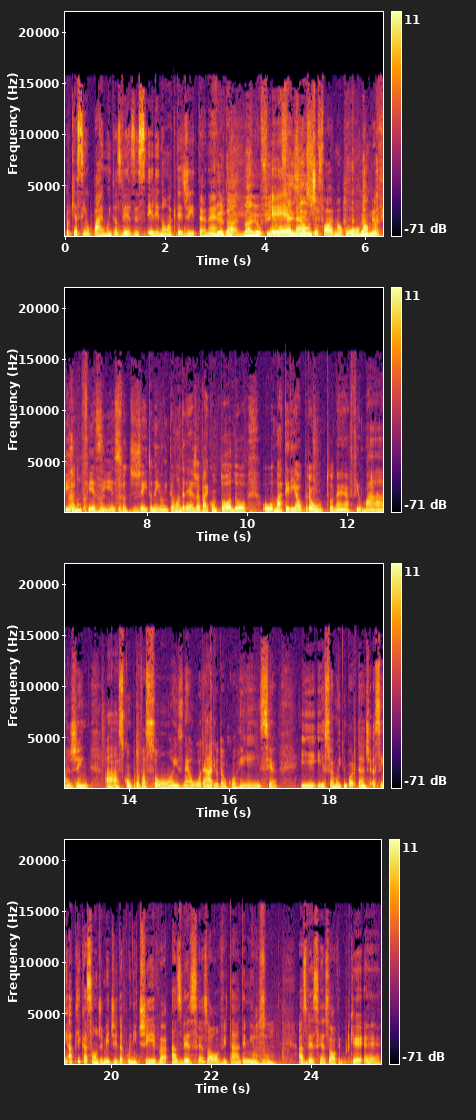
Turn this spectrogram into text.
porque assim o pai muitas vezes ele não acredita, né? Verdade, mas meu filho é, não fez não, isso. de forma alguma. o meu filho não fez isso de jeito nenhum. Então o André já vai com todo o material pronto, né? A filmagem, as comprovações, né? O horário da ocorrência. E isso é muito importante. Assim, aplicação de medida punitiva às vezes resolve, tá, Demilson? Uhum. Às vezes resolve, porque é,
